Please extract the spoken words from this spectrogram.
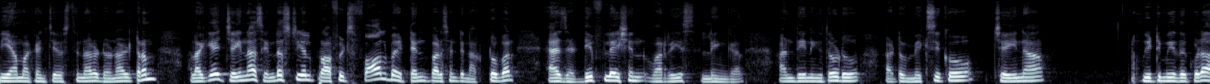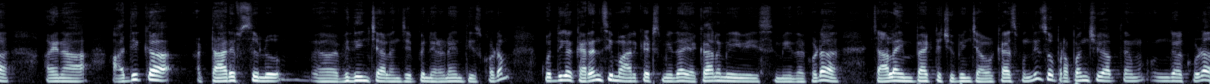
నియామకం చేస్తున్నారు డొనాల్డ్ ట్రంప్. అలాగే China's industrial profits fall by ten percent in October as a deflation worries linger. And దీనికి తోడు అటు మెక్సికో చైనా వీటి మీద కూడా ఆయన అధిక టారిఫ్స్లు విధించాలని చెప్పి నిర్ణయం తీసుకోవడం కొద్దిగా కరెన్సీ మార్కెట్స్ మీద ఎకానమీస్ మీద కూడా చాలా ఇంపాక్ట్ చూపించే అవకాశం ఉంది. సో ప్రపంచవ్యాప్తంగా కూడా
